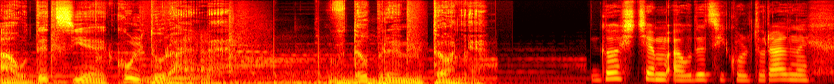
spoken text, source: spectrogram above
Audycje kulturalne w dobrym tonie. Gościem audycji kulturalnych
